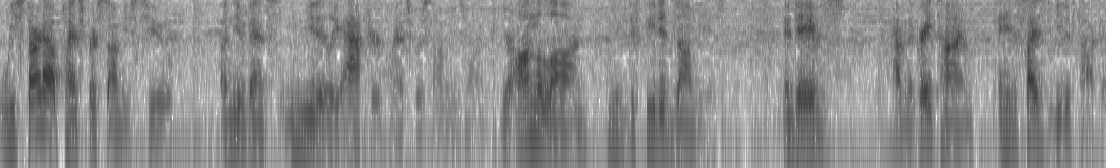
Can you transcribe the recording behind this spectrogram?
We start out Plants vs. Zombies 2 on the events immediately after Plants vs. Zombies 1. You're on the lawn, you've defeated zombies, and Dave's having a great time, and he decides to eat his taco.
